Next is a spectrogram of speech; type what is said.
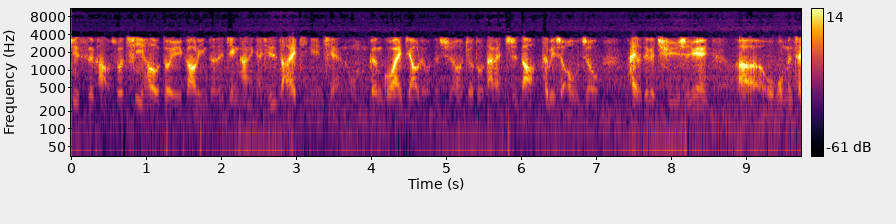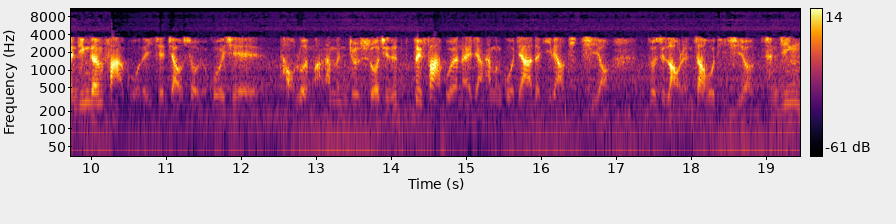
去思考说气候对于高龄者的健康影响，其实早在几年前我们跟国外交流的时候就都大概知道，特别是欧洲，它有这个趋势，因为。呃，我我们曾经跟法国的一些教授有过一些讨论嘛，他们就是说，其实对法国人来讲，他们国家的医疗体系哦，就是老人照护体系哦，曾经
